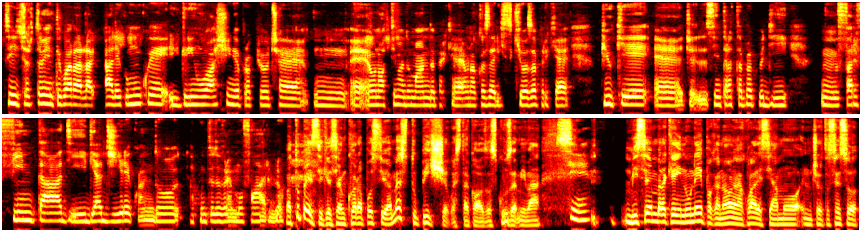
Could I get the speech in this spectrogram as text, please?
Sì, certamente, guarda Ale, comunque il greenwashing è proprio, cioè, mh, mm, è un'ottima domanda perché è una cosa rischiosa, perché più che eh, cioè, si tratta proprio di Mm, far finta di, di, agire quando appunto dovremmo farlo. Ma tu pensi che sia ancora possibile? A me stupisce questa cosa, scusami, ma sì. mi sembra che in un'epoca no, nella quale siamo in un certo senso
